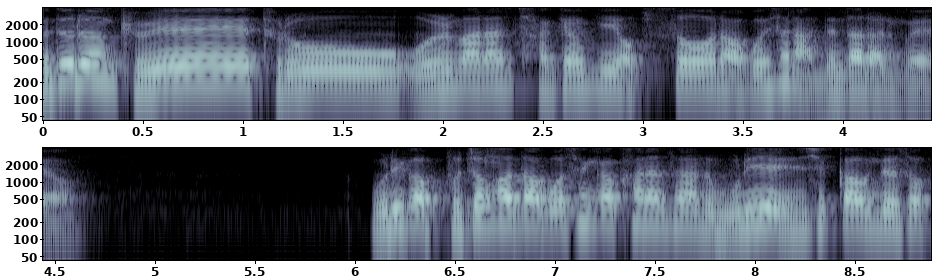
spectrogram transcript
그들은 교회에 들어올 만한 자격이 없어라고 해서는 안 된다라는 거예요. 우리가 부정하다고 생각하는 사람들, 우리의 인식 가운데서,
